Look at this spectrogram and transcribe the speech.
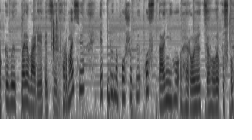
Поки ви переварюєте цю інформацію, я піду на пошуки останнього героя цього випуску.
